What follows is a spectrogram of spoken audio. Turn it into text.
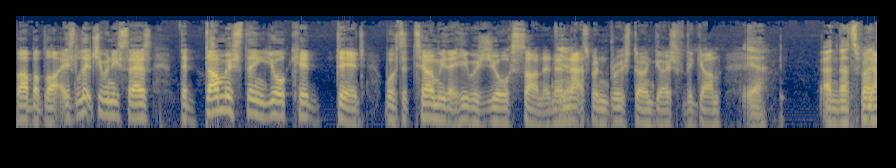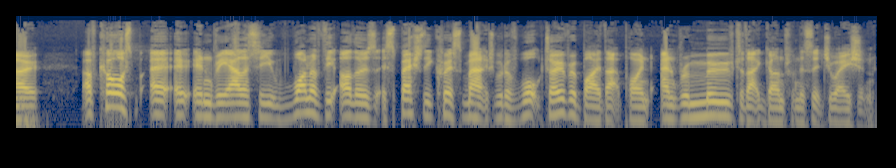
Blah blah blah. It's literally when he says, "The dumbest thing your kid did was to tell me that he was your son," and then Yeah. that's when Bruce Stone goes for the gun. Yeah, and that's when No. Of course, uh, uh, in reality, one of the others, especially Chris Mannix, would have walked over by that point and removed that gun from the situation.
